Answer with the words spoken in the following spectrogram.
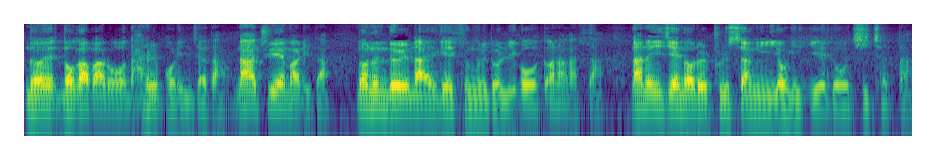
너, 너가 바로 나를 버린 자다. 나 주의 말이다. 너는 늘 나에게 등을 돌리고 떠나갔다. 나는 이제 너를 불쌍히 여기기에도 지쳤다.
